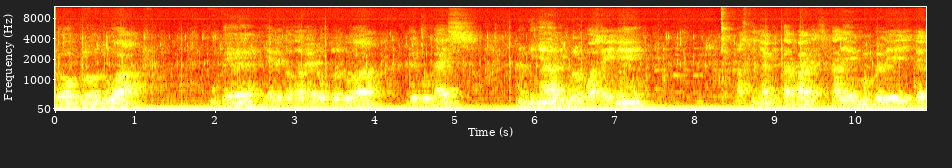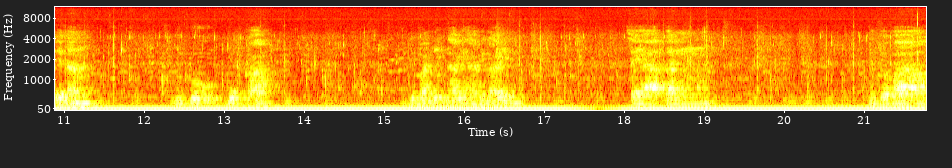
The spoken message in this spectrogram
22 oke jadi totalnya 22.000 guys. Nantinya di bulan puasa ini pastinya kita banyak sekali membeli jajanan untuk buka dibanding hari-hari lain. Saya akan mencoba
